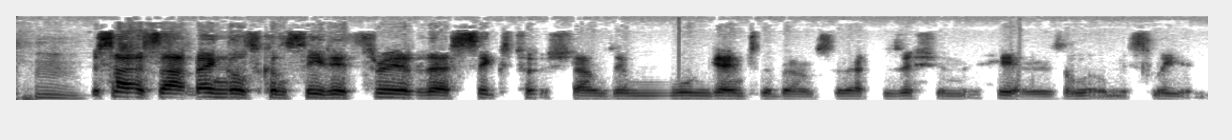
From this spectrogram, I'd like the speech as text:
them. Besides that, Bengals conceded three of their six touchdowns in one game to the Browns, so their position here is a little misleading.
